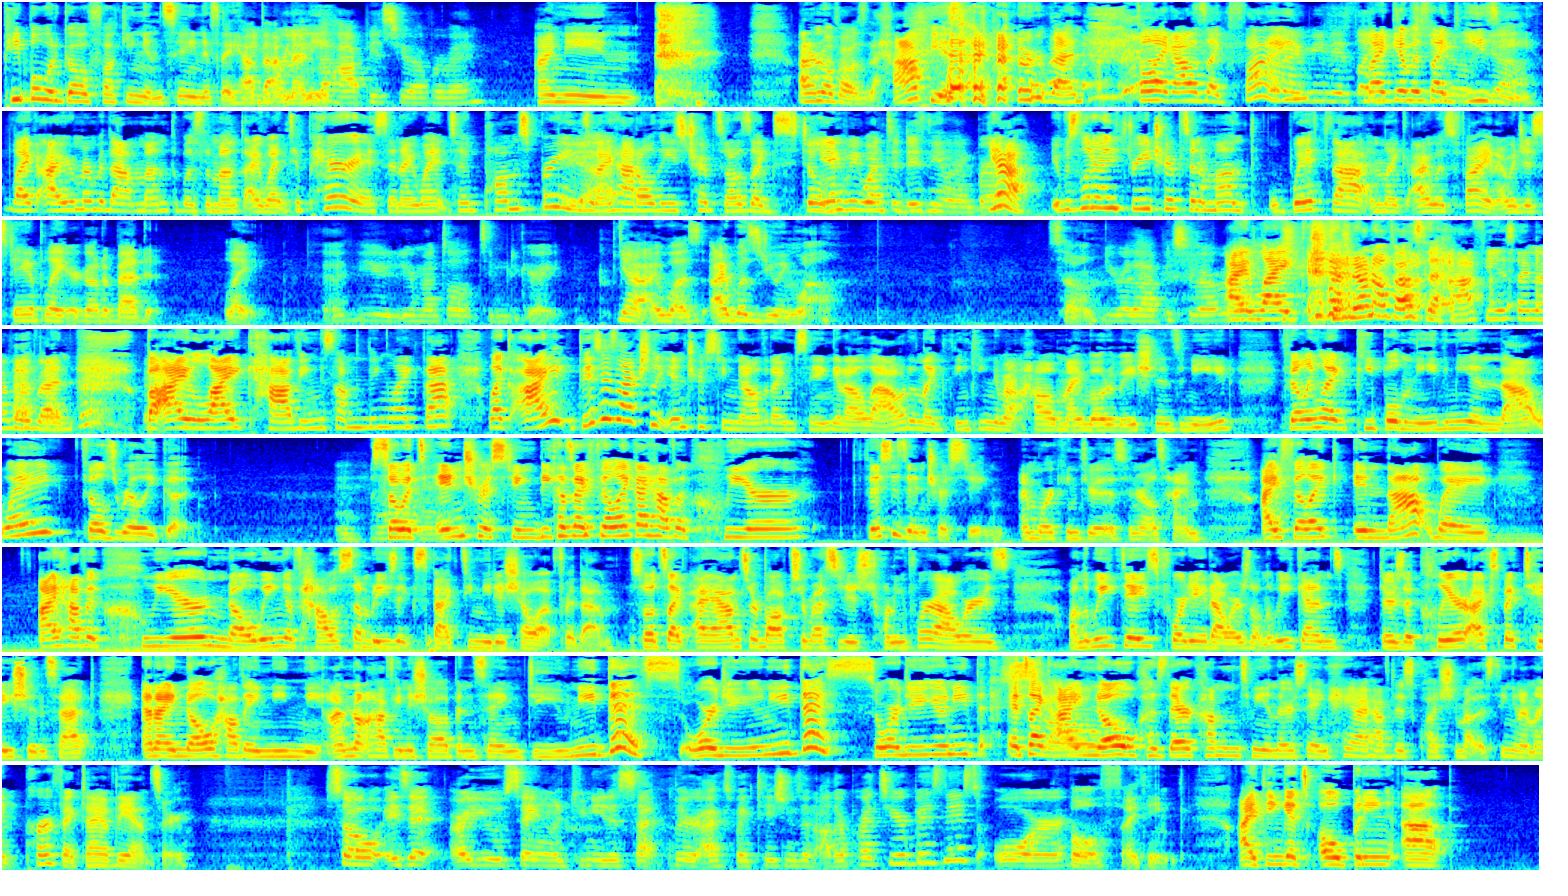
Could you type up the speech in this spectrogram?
People would go fucking insane if they had And that many. you the happiest you ever been? I mean, I don't know if I was the happiest I've ever been, but like I was like fine. I mean like, like, it was like easy. yeah. Like I remember that month was the month I went to Paris and I went to Palm Springs and I had all these trips and I was like still And we went to Disneyland, bro. yeah, it was literally three trips in a month with that, and like I was fine. I would just stay up late or go to bed late. Uh, you, your mental health seemed great. Yeah, I was. I was doing well. So You were the happiest you ever been. I like. I don't know if I was the happiest I've ever been, but I like having something like that. Like I, this is actually interesting now that I'm saying it out loud and like thinking about how my motivation is need. Feeling like people need me in that way feels really good. So it's mm-hmm. interesting because I feel like I have a clear. This is interesting. I'm working through this in real time. I feel like in that way, I have a clear knowing of how somebody's expecting me to show up for them. So it's like I answer Voxer messages 24 hours on the weekdays, 48 hours on the weekends. There's a clear expectation set, and I know how they need me. I'm not having to show up and saying, Do you need this? Or do you need this? Or do you need th-? It's like I know because they're coming to me and they're saying, Hey, I have this question about this thing. And I'm like, Perfect, I have the answer. So is it? Are you saying like you need to set clear expectations in other parts of your business, or both i think i think it's opening up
